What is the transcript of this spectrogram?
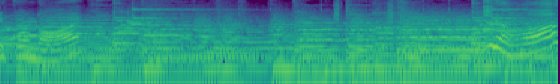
に行くんだい？よー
